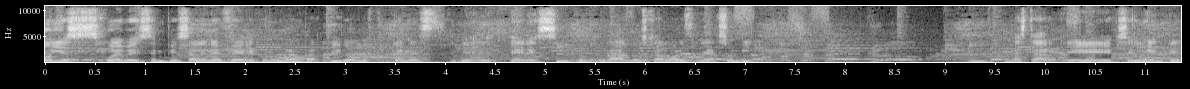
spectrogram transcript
hoy es jueves, empieza la NFL con un gran partido, los Titanes de Tennessee contra los Jaguares de Jacksonville. Va a estar eh, excelente.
